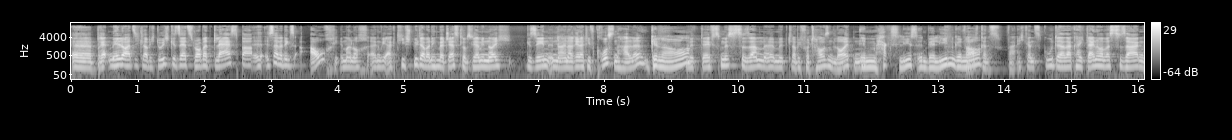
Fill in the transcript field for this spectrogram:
Äh, Brett Mildo hat sich, glaube ich, durchgesetzt. Robert Glasper äh, ist allerdings auch immer noch irgendwie aktiv, spielt aber nicht mehr Jazzclubs. Wir haben ihn neulich gesehen in einer relativ großen Halle. Genau. Mit Dave Smith zusammen, äh, mit, glaube ich, vor tausend Leuten. Im Huxleys in Berlin, genau. War auch ganz, war echt ganz gut. Da, da kann ich gleich noch mal was zu sagen.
